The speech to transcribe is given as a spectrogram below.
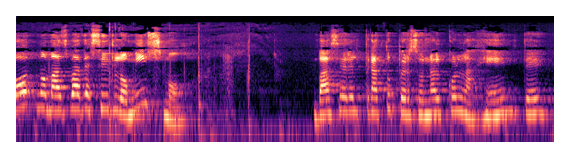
robot nomás va a decir lo mismo. Va a hacer el trato personal con la gente,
